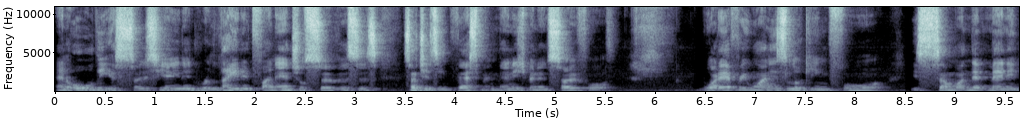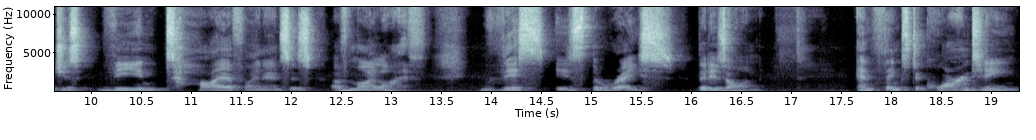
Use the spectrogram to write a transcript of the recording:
and all the associated related financial services, such as investment management and so forth, what everyone is looking for is someone that manages the entire finances of my life. This is the race that is on. And thanks to quarantine,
